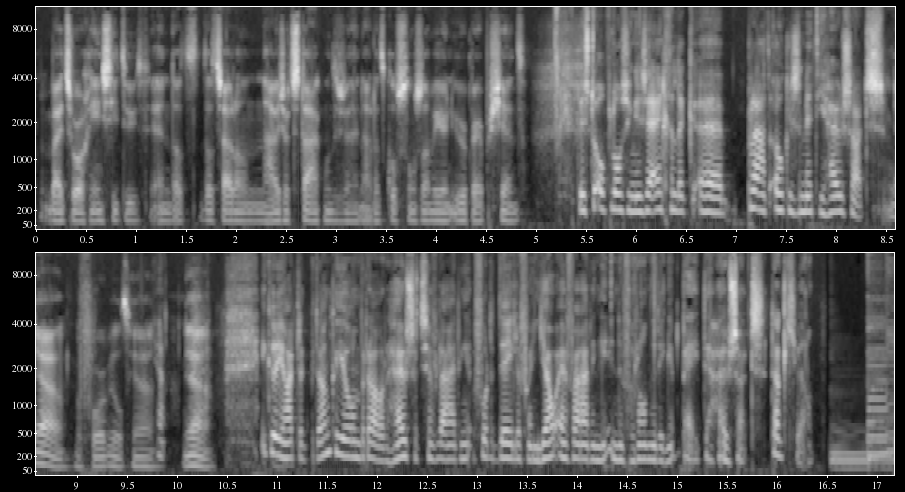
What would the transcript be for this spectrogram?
bij het Zorginstituut. En dat, dat zou dan een huisartstaak moeten zijn. Nou, dat kost ons dan weer een uur per patiënt. Dus de oplossing is eigenlijk, eh, praat ook eens met die huisarts. Ja, bijvoorbeeld, ja. Ja. ja. Ik wil je hartelijk bedanken, Johan Brouwer, huisarts in Vlaardingen, voor het delen van jouw ervaringen in de veranderingen bij de huisarts. Dankjewel. Most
